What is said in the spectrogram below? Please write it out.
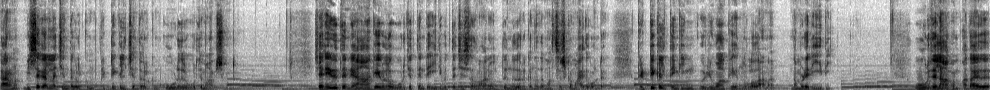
കാരണം വിശകലന ചിന്തകൾക്കും ക്രിട്ടിക്കൽ ചിന്തകൾക്കും കൂടുതൽ ഊർജം ആവശ്യമുണ്ട്. ശരീരത്തിന്റെ ആകെയുള്ള ഊർജത്തിന്റെ ഇരുപത്തഞ്ച് ശതമാനവും തിന്നു തീർക്കുന്നത് മസ്തിഷ്കമായതുകൊണ്ട് ക്രിട്ടിക്കൽ തിങ്കിങ് ഒഴിവാക്കുക എന്നുള്ളതാണ് നമ്മുടെ രീതി. ഊർജ ലാഭം അതായത്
